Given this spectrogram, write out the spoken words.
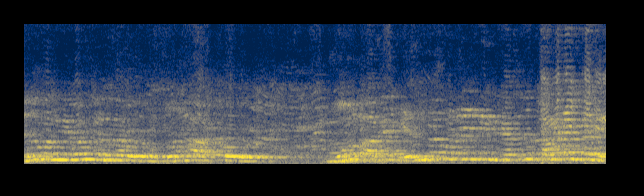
திருமந்திரம் என்ற ஒரு சொல்லாக ஒரு நூலாக எந்த மொழியிலும் கேட்டு தமிழை தவிர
